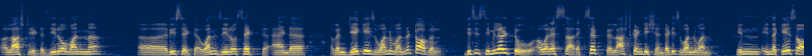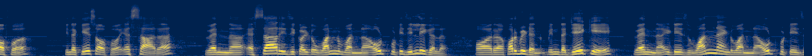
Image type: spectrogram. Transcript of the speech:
uh, last rate, 0, 1 uh, reset, 1, 0 set and when JK is 1, 1 toggle. This is similar to our SR except last condition that is 1, 1. In, in the case of uh, in the case of uh, SR, uh, when SR is equal to 1 1, uh, output is illegal or forbidden. In the JK, when it is 1 and 1, output is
